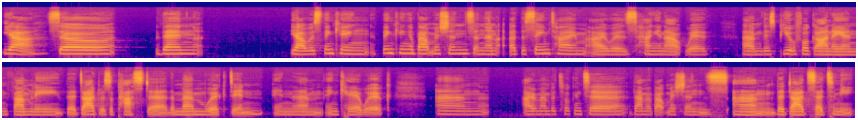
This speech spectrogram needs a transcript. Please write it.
yeah, so then yeah, I was thinking thinking about missions, and then at the same time, I was hanging out with um, this beautiful Ghanaian family. The dad was a pastor, the mum worked in in um, in care work, and I remember talking to them about missions, and the dad said to me,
